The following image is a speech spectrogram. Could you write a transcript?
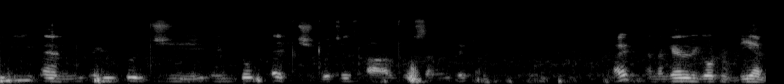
dm into g into h, which is r cosine theta. Right? And again, we go to dm.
